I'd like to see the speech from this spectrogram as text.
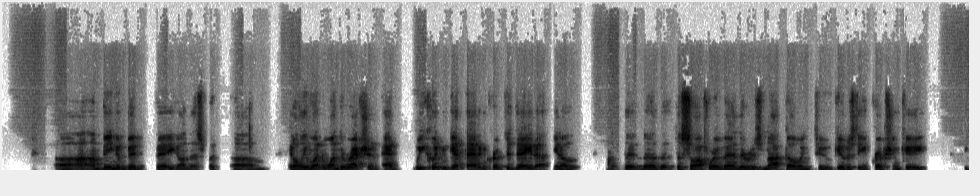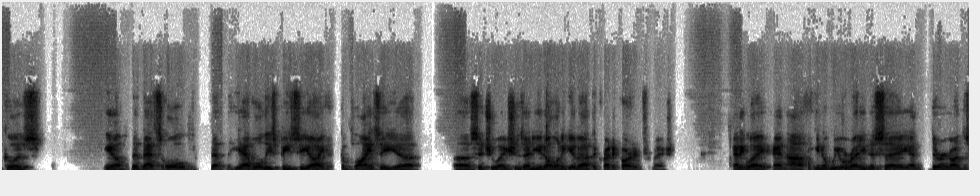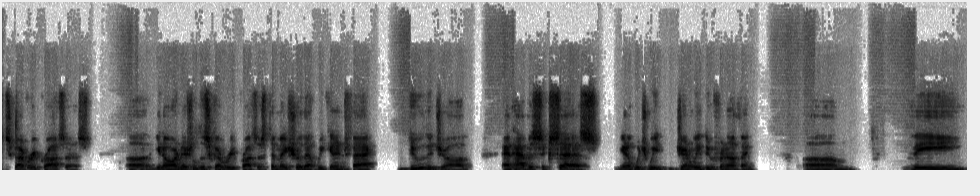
Uh, I'm being a bit vague on this, but um, it only went in one direction, and we couldn't get that encrypted data. You know, the, the the software vendor is not going to give us the encryption key because you know that that's all that you have all these PCI compliancy uh, uh, situations, and you don't want to give out the credit card information. Anyway, and I, you know, we were ready to say, and during our discovery process, uh, you know, our initial discovery process, to make sure that we can in fact do the job and have a success, you know, which we generally do for nothing. Um, the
